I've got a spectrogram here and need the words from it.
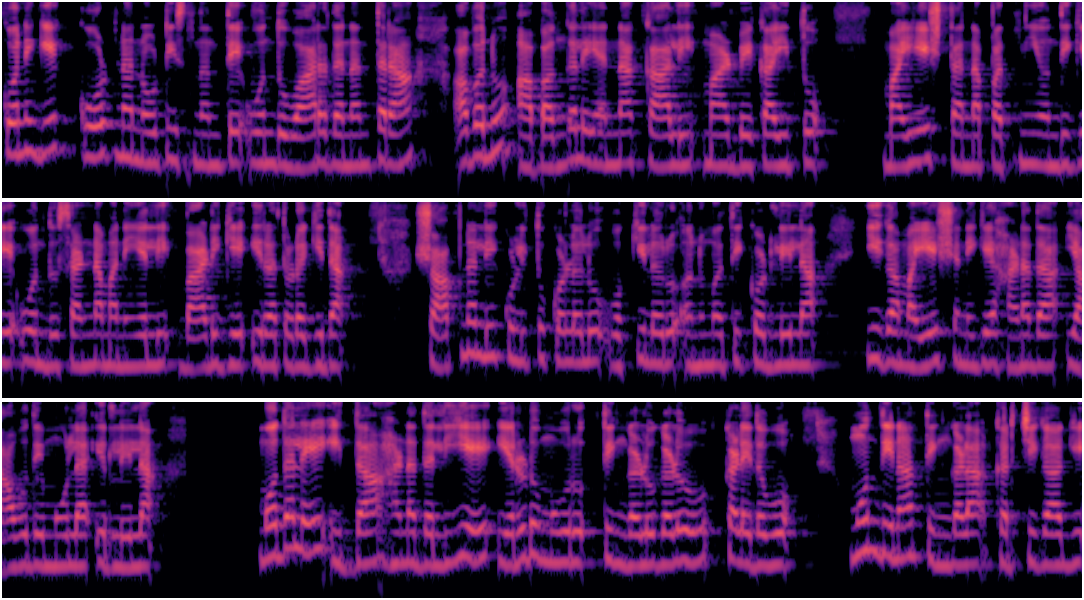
ಕೊನೆಗೆ ಕೋರ್ಟ್ನ ನೋಟಿಸ್ನಂತೆ ಒಂದು ವಾರದ ನಂತರ ಅವನು ಆ ಬಂಗಲೆಯನ್ನು ಖಾಲಿ ಮಾಡಬೇಕಾಯಿತು. ಮಹೇಶ್ ತನ್ನ ಪತ್ನಿಯೊಂದಿಗೆ ಒಂದು ಸಣ್ಣ ಮನೆಯಲ್ಲಿ ಬಾಡಿಗೆ ಇರತೊಡಗಿದ. ಶಾಪ್ನಲ್ಲಿ ಕುಳಿತುಕೊಳ್ಳಲು ವಕೀಲರು ಅನುಮತಿ ಕೊಡಲಿಲ್ಲ. ಈಗ ಮಹೇಶನಿಗೆ ಹಣದ ಯಾವುದೇ ಮೂಲ ಇರಲಿಲ್ಲ. ಮೊದಲೇ ಇದ್ದ ಹಣದಲ್ಲಿಯೇ ಎರಡು ಮೂರು ತಿಂಗಳುಗಳು ಕಳೆದವು. ಮುಂದಿನ ತಿಂಗಳ ಖರ್ಚಿಗಾಗಿ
